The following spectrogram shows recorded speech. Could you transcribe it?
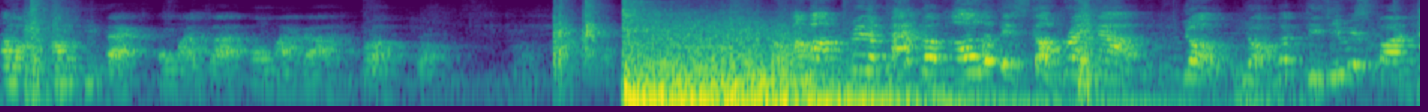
I'm, a, I'm gonna be back. Oh my god, oh my god, bro, bro. I'm up to pack up all of this stuff right now. Yo, yo, what, did he respond?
